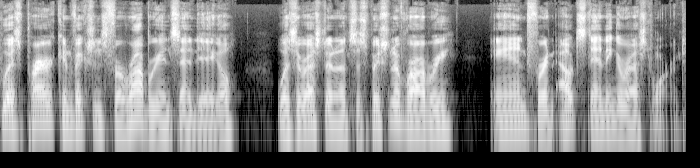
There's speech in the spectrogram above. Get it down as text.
who has prior convictions for robbery in San Diego, was arrested on suspicion of robbery and for an outstanding arrest warrant.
